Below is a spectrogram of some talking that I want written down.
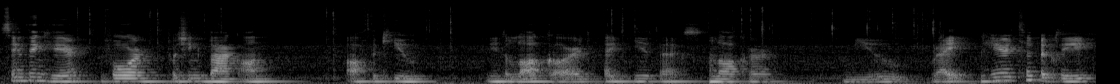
Same thing here. Before pushing back on off the queue, need a lock guard, type mutex, locker, mu, right? Here typically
